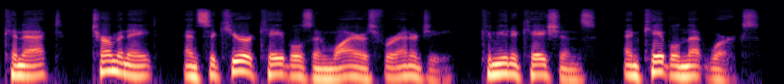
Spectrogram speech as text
connect, terminate, and secure cables and wires for energy, communications, and cable networks.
